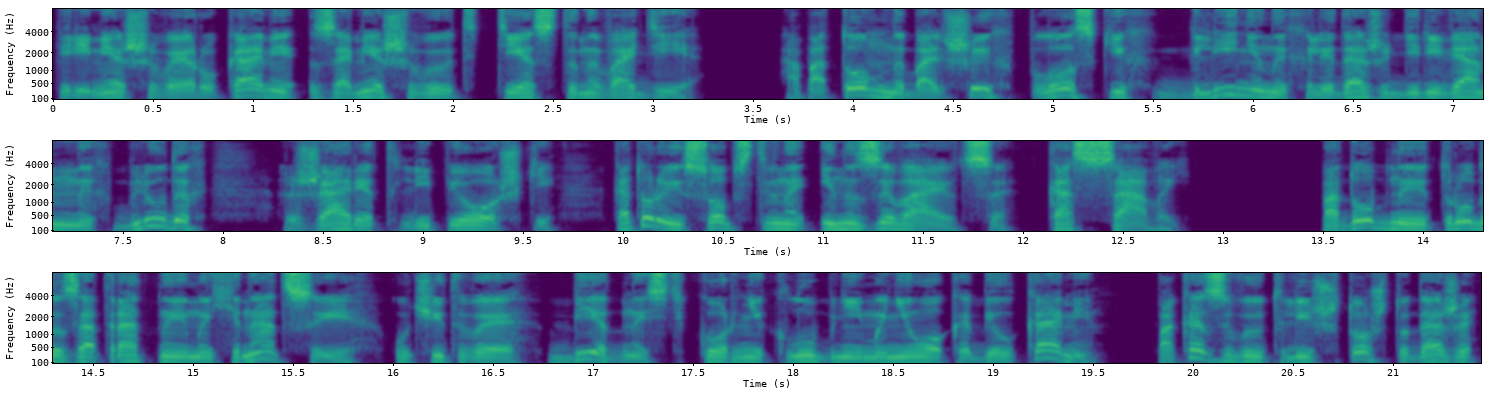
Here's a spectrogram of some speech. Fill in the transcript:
перемешивая руками, замешивают тесто на воде, а потом на больших, плоских, глиняных или даже деревянных блюдах жарят лепешки, которые, собственно, и называются кассавой. Подобные трудозатратные махинации, учитывая бедность корни клубней маниока белками, показывают лишь то, что даже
